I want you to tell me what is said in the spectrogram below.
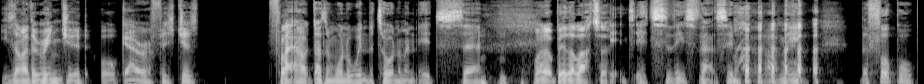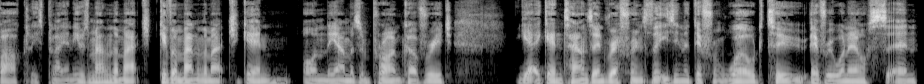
he's either injured or Gareth is just flat out doesn't want to win the tournament. It's uh, Well, it'll be the latter. it's it's it's that simple. I mean, the football Barkley's playing. He was man of the match. Give Given man of the match again on the Amazon Prime coverage. Yet again, Townsend referenced that he's in a different world to everyone else, and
